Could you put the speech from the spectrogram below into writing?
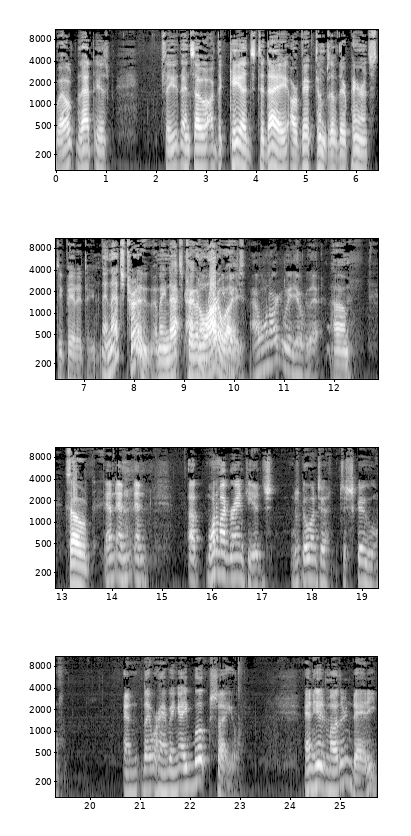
Well, that is, see, and so uh, the kids today are victims of their parents' stupidity, and that's true. I mean, that's I- true I in a lot of ways. I won't argue with you over that. Um, so, and and and uh, one of my grandkids was going to to school, and they were having a book sale, and his mother and daddy,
